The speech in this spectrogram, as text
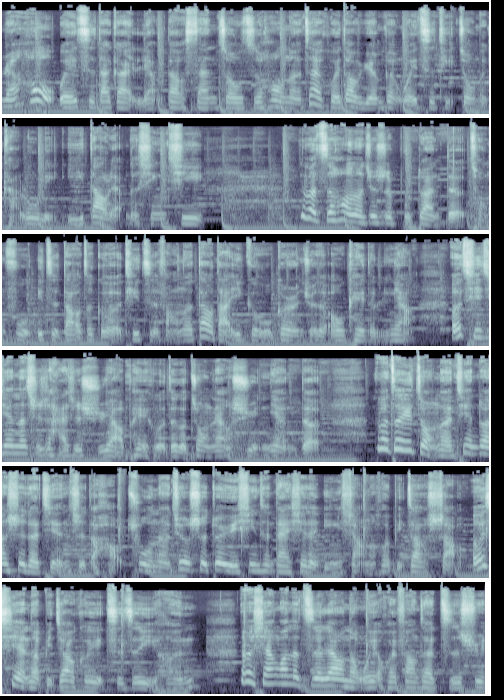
然后维持大概两到三周之后呢，再回到原本维持体重的卡路里一到两个星期。那么之后呢，就是不断的重复，一直到这个体脂肪呢到达一个我个人觉得 OK 的量，而期间呢，其实还是需要配合这个重量训练的。那么这一种呢，间断式的减脂的好处呢，就是对于新陈代谢的影响呢会比较少，而且呢比较可以持之以恒。那么相关的资料呢，我也会放在资讯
